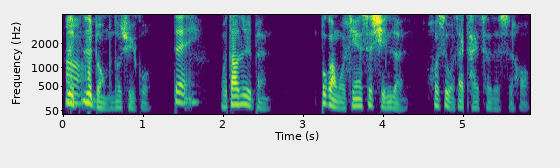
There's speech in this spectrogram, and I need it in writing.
日、哦、日本我们都去过，对，我到日本，不管我今天是行人，或是我在开车的时候，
